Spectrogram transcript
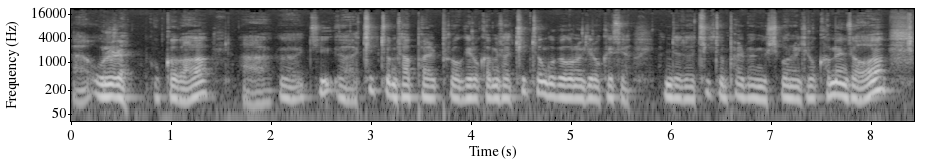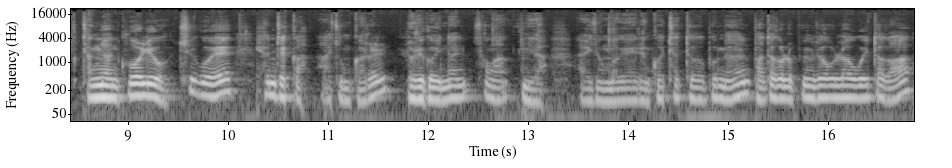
아, 오늘의 아, 그, 지- 아, 7.48% 기록하면서 7,900원을 기록했어요. 현재도 7,860원을 기록하면서 작년 9월 이후 최고의 현재가, 아, 종가를 노리고 있는 상황입니다. 아, 이 종목의 랭커 차트 보면 바닥을 높이면서 올라오고 있다가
